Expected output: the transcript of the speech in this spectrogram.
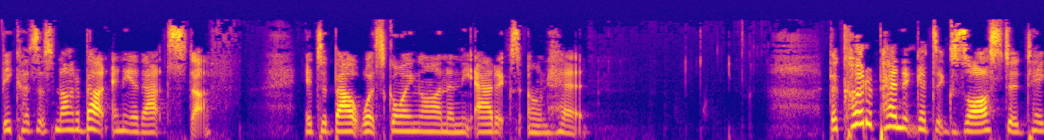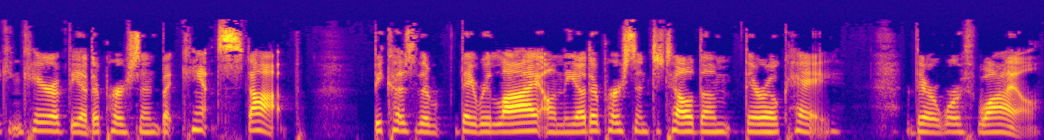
because it's not about any of that stuff. It's about what's going on in the addict's own head. The codependent gets exhausted taking care of the other person, but can't stop because they rely on the other person to tell them they're okay, they're worthwhile,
